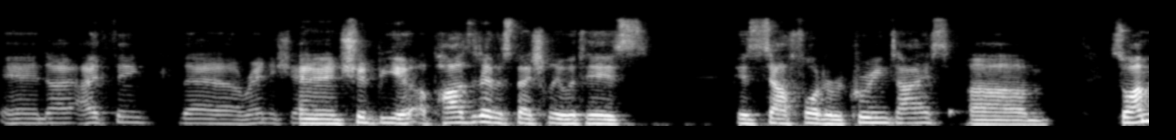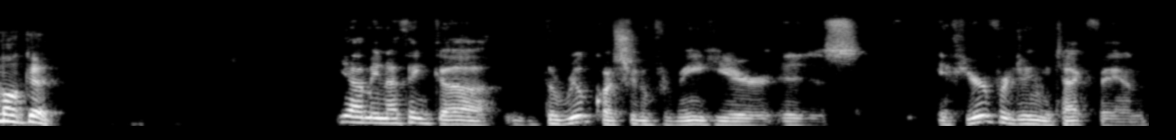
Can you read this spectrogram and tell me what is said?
And I, I think that uh, Randy Shannon should be a, a positive, especially with his his South Florida recruiting ties. Um, so I'm all good. Yeah, I mean, I think uh, the real question for me here is if you're a Virginia Tech fan,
